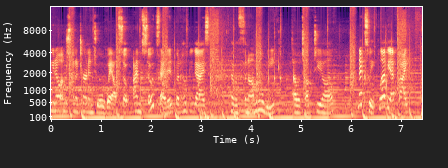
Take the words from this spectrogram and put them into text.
you know, I'm just gonna turn into a whale. So I'm so excited, but hope you guys have a phenomenal week. I will talk to y'all next week. Love ya. Bye.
